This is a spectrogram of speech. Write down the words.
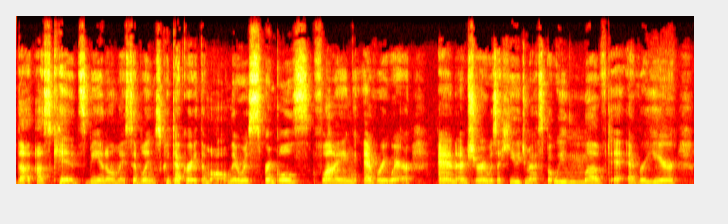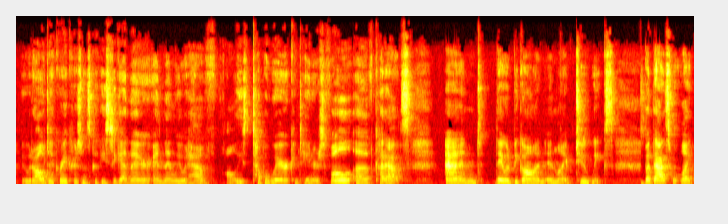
the us kids, me and all my siblings could decorate them all. There was sprinkles flying everywhere and I'm sure it was a huge mess, but we loved it. Every year we would all decorate Christmas cookies together and then we would have all these Tupperware containers full of cutouts and they would be gone in like 2 weeks. But that's like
